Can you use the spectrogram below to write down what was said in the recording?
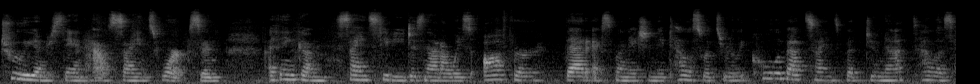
truly understand how science works. And I think um, Science TV does not always offer that explanation. They tell us what's really cool about science, but do not tell us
